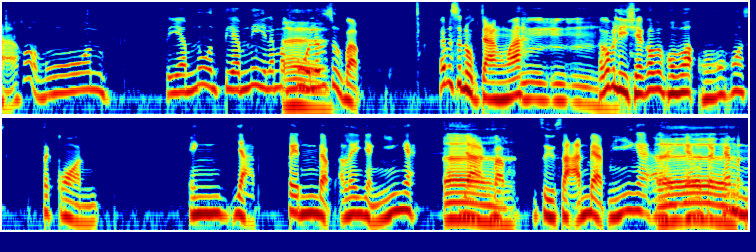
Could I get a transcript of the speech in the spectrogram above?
หาข้อมูล เตรียมนู่นเตรียมนี่แล้วมาพูดเออแล้วรู้สึกแบบ เฮ้ยมันสนุกจังวะอืมอืมอืมแล้วก็ไปรีเช็คก็ไปพบว่าโอ้แต่ก่อน เองอยากเป็นแบบอะไรอย่างนี้ไงเอออยากแบบสื่อสารแบบนี้ไงอะไรอย่างเงี้ยเออแต่แค่มัน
